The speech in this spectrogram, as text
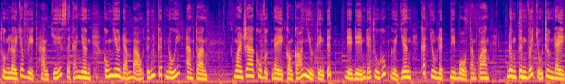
thuận lợi cho việc hạn chế xe cá nhân cũng như đảm bảo tính kết nối an toàn. Ngoài ra, khu vực này còn có nhiều tiện ích, địa điểm để thu hút người dân, khách du lịch đi bộ tham quan. Đồng tình với chủ trương này,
